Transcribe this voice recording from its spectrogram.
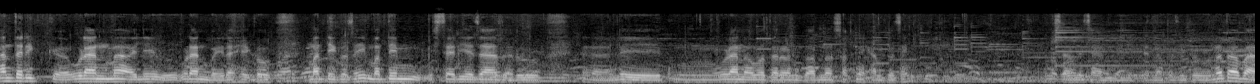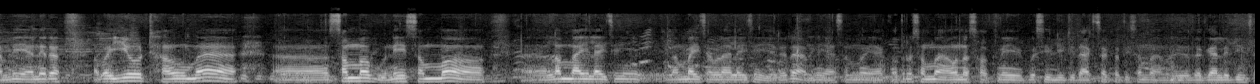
आन्तरिक उडानमा अहिले उडान भइरहेको मध्येको चाहिँ मध्यम स्तरीय जहाजहरूले उडान अवतरण गर्न सक्ने खालको चाहिँ हिसाबले चाहिँ हामीले हेर्न खोजेको हुन त अब हामीले यहाँनिर अब यो ठाउँमा सम्भव हुनेसम्म लम्बाइलाई चाहिँ लम्बाइ चौडाइलाई चाहिँ हेरेर हामीले यहाँसम्म यहाँ कत्रोसम्म आउन सक्ने पोसिबिलिटी राख्छ कतिसम्म हाम्रो यो जग्गाले दिन्छ।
